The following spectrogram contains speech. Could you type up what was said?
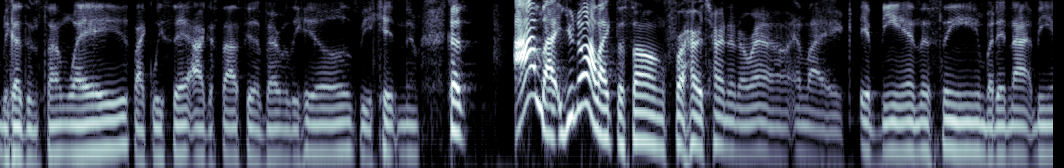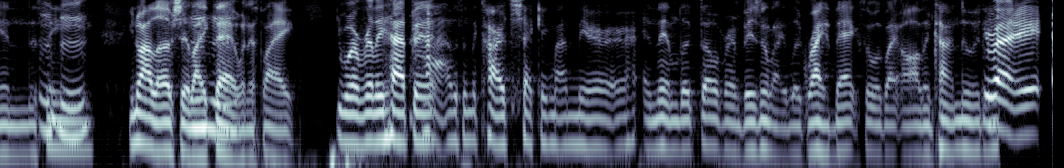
because in some ways, like we said, Agastasia Beverly Hills be kidding them. Because I like, you know, I like the song for her turning around and like it being the scene, but it not being the mm-hmm. scene. You know, I love shit like that mm-hmm. when it's like, what really happened. I was in the car checking my mirror and then looked over and Vision like looked right back, so it was like all in continuity. right.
